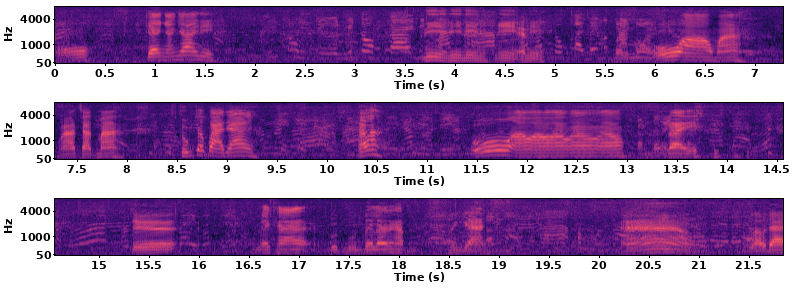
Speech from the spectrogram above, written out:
โอ้ แกงหยังย่ายนี่มีต้มจืดมีต้มไก่มีนี่ไข่นี่นี่นี่อันนี้ ต้มไก่ใบมะขามโอ้เอามา มาจัดมาถุงจักบาทยายฮะโอ้เอาเอาเอาเอาเอาได้ เจอแม่ค้าอุดหนุนไปแล้วนะครับหนึ่งอย่าง อ้าว เราได้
